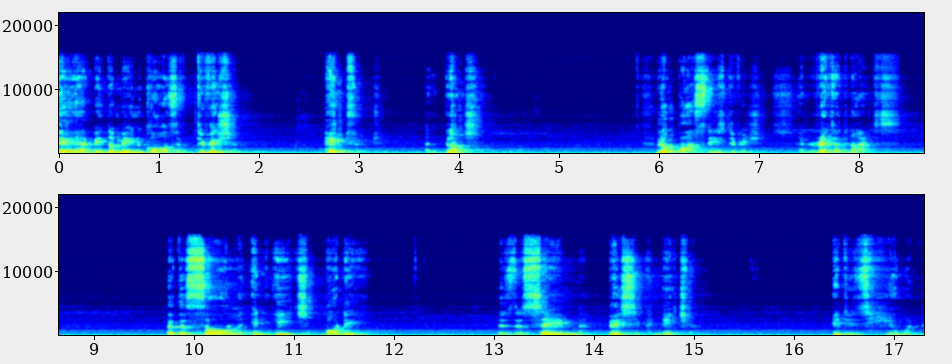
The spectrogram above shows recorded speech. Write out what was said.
they have been the main cause of division, hatred, and bloodshed. Look past these divisions and recognize that the soul in each body is the same basic nature. It is human.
